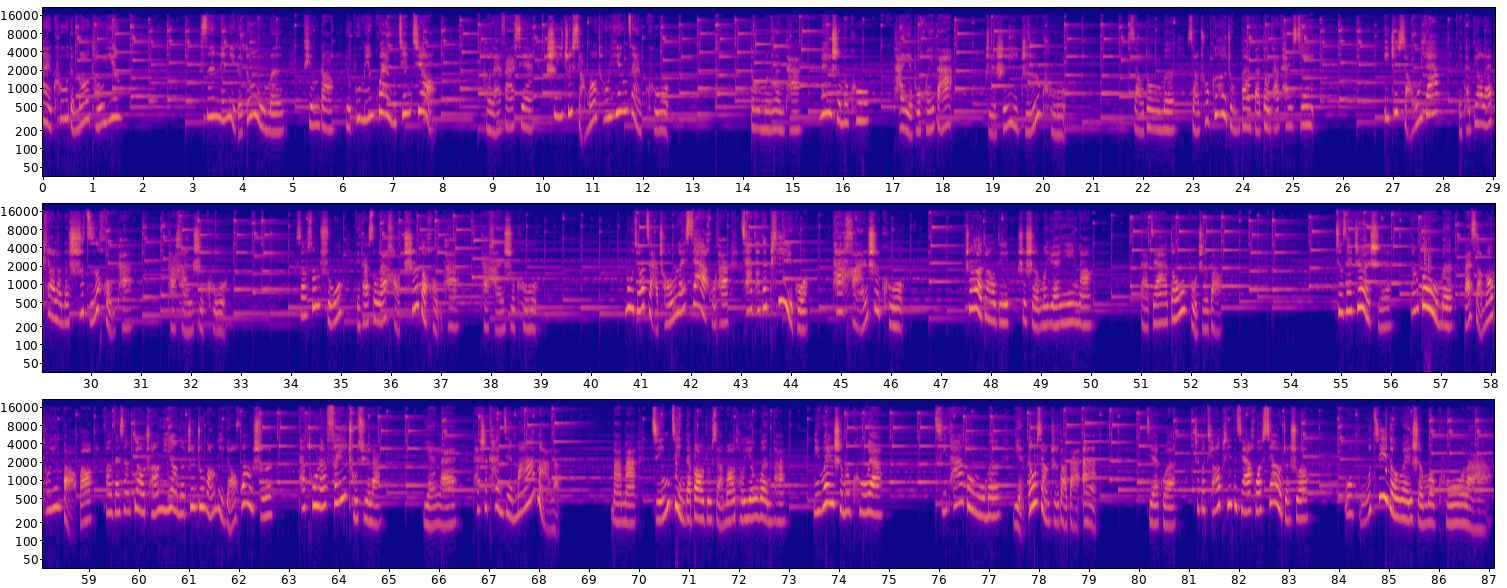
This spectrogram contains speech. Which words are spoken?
爱哭的猫头鹰。森林里的动物们听到有不明怪物尖叫，后来发现是一只小猫头鹰在哭。动物们问他为什么哭，他也不回答，只是一直哭。小动物们想出各种办法逗它开心。一只小乌鸦给它叼来漂亮的石子哄它，它还是哭。小松鼠给它送来好吃的哄它，它还是哭。鹿角甲虫来吓唬它，掐它的屁股，它还是哭。这到底是什么原因呢？大家都不知道。就在这时，当动物们把小猫头鹰宝宝放在像吊床一样的蜘蛛网里摇晃时，它突然飞出去了。原来它是看见妈妈了。妈妈紧紧地抱住小猫头鹰，问他：“你为什么哭呀？”其他动物们也都想知道答案。结果。这个调皮的家伙笑着说：“我不记得为什么哭啦。”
